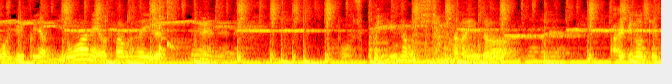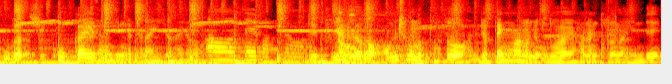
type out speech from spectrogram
와, 얘 그냥 이동하네요, 사람 사이를. 네네. 와, 수컷 인상 진짜 장난 아니다. 알비노 테구가 사실 고가의 상징 같은 아이잖아요. 아, 네, 맞죠. 근데 분양가가 엄청 높아서 한 몇백만 원 정도 하- 하는 그런 아이인데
